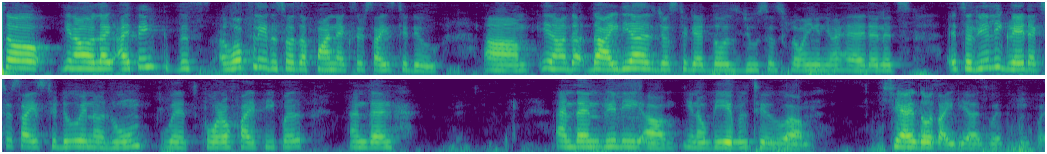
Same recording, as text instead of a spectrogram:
So, you know, like I think this, hopefully this was a fun exercise to do. Um, you know, the, the idea is just to get those juices flowing in your head and it's, it's a really great exercise to do in a room with four or five people and then, and then really, um, you know, be able to um, share those ideas with people.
